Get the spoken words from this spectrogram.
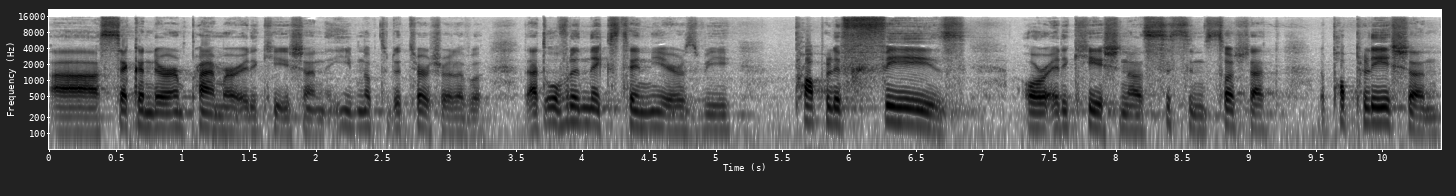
uh, secondary and primary education, even up to the tertiary level, that over the next 10 years we properly phase our educational system such that the population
